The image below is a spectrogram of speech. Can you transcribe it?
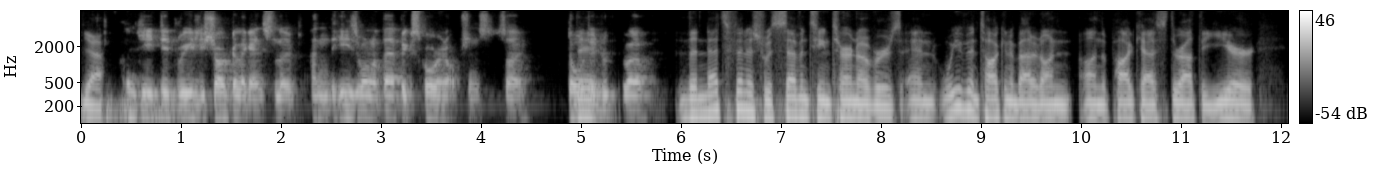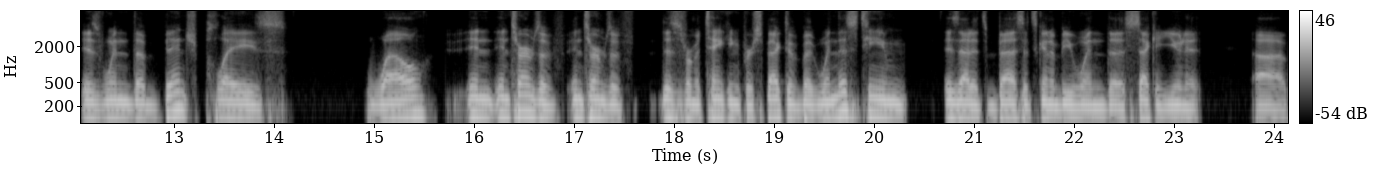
Yeah. I think he did really struggle against Lou, and he's one of their big scoring options. So Dort did really well. The Nets finished with 17 turnovers, and we've been talking about it on on the podcast throughout the year. Is when the bench plays well in in terms of in terms of this is from a tanking perspective, but when this team is at its best, it's going to be when the second unit uh,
